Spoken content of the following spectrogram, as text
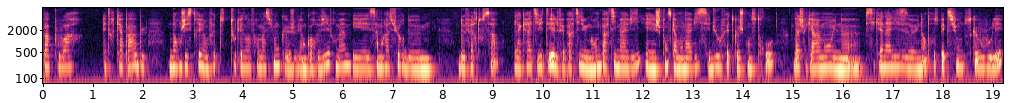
pas pouvoir être capable d'enregistrer en fait toutes les informations que je vais encore vivre même. Et ça me rassure de, de faire tout ça. La créativité, elle fait partie d'une grande partie de ma vie et je pense qu'à mon avis, c'est dû au fait que je pense trop. Là, je fais carrément une euh, psychanalyse, une introspection, tout ce que vous voulez,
